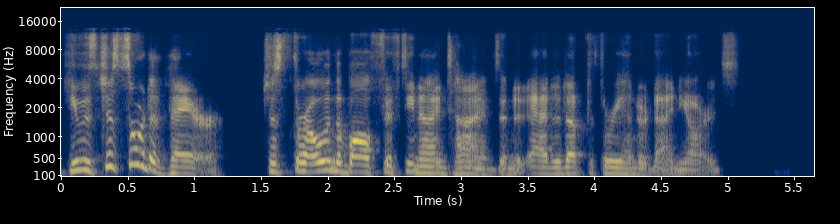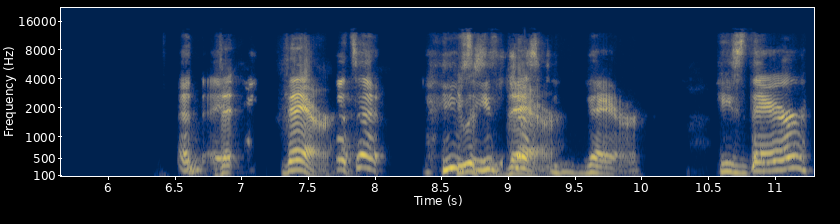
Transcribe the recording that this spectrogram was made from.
He was just sort of there, just throwing the ball 59 times and it added up to 309 yards. And Th- there. that's it. He's, He was he's there. just there. He's there.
